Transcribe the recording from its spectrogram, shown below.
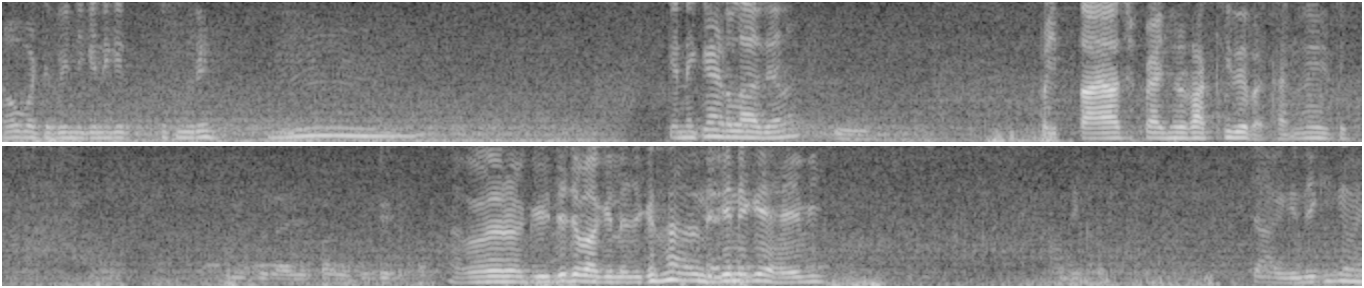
ਉਹ ਵੱਟੇ ਵੀ ਨਿੱਕੇ ਨਿੱਕੇ ਕਤੂਰੇ ਕਿੰਨੇ ਘੈਂਟ ਲੱਗਦੇ ਆ ਨਾ। ਭਈ ਤਾਇਆ ਸਪੈਸ਼ਲ ਰਾਖੀ ਦੇ ਬੈਠਾ ਨਹੀਂ ਤੇ ਹੋਰ ਗੀਜੇ ਚ ਬਾਕੀ ਲੈ ਜੀ ਕਹਿੰਦਾ ਨਿੱਕੇ ਨਿੱਕੇ ਹੈ ਵੀ। ਉਹ ਦੇਖੋ। ਝਾਕ ਦੀ ਦੇਖੀ ਕਿਵੇਂ?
